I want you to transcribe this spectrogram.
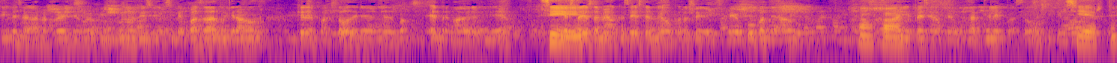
Sí les agarra aprecio, y uno dice, si le pasa algo y graba uno, ¿qué le pasó? Dirían, "Eh, va- entren a ver el video. Y hasta Sí, ellos también, aunque sea estén lejos, pero se preocupan de algo. ajá, Ahí empiezan a preguntar qué les pasó. cierto.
